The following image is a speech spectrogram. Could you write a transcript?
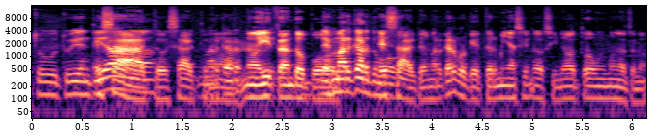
tu, tu, identidad. Exacto, exacto. no, ir tanto por. Desmarcarte un Exacto, desmarcar porque termina siendo, si no, todo muy monótono.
